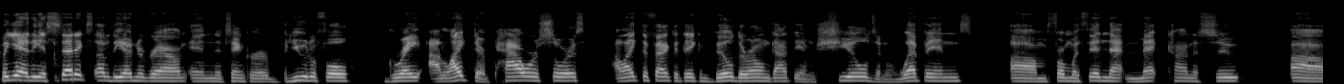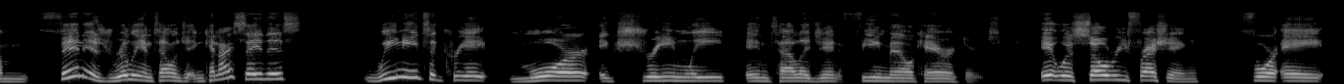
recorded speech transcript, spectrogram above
but yeah, the aesthetics of the underground and the Tinker are beautiful, great. I like their power source. I like the fact that they can build their own goddamn shields and weapons um, from within that mech kind of suit. Um, Finn is really intelligent. And can I say this? We need to create more extremely intelligent female characters. It was so refreshing for a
